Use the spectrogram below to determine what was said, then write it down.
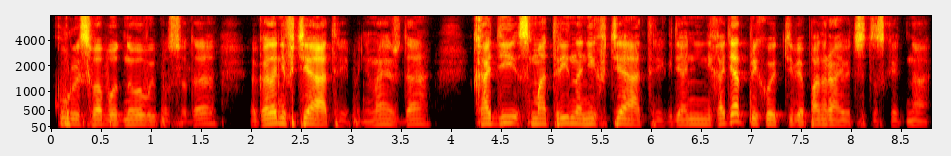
куры свободного выпаса, да, когда они в театре, понимаешь, да, ходи, смотри на них в театре, где они не хотят приходят тебе понравиться, так сказать, на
